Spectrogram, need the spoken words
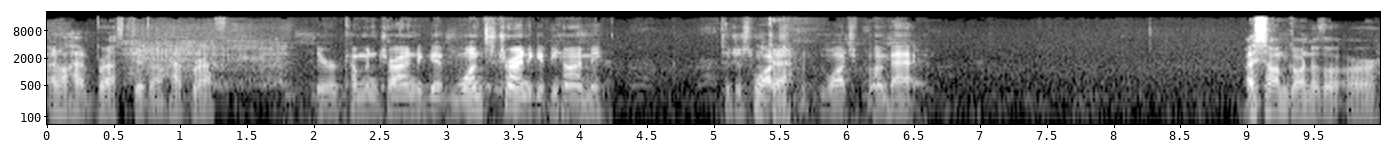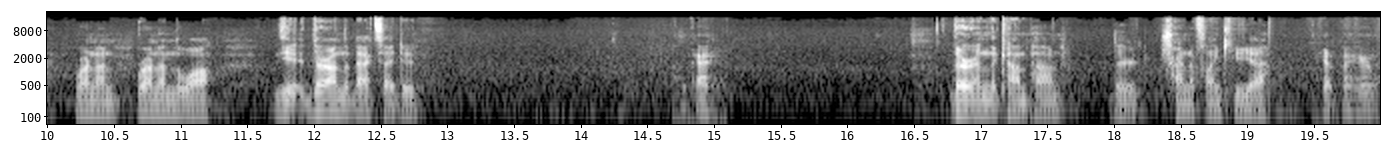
I don't have breath, dude. I don't have breath. They're coming, trying to get. One's trying to get behind me. So just watch, Okay. watch my back. I saw him going to the or run on run on the wall. Yeah, they're on the backside, dude. Okay. They're in the compound. They're trying to flank you. Yeah. Yep, I hear him.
